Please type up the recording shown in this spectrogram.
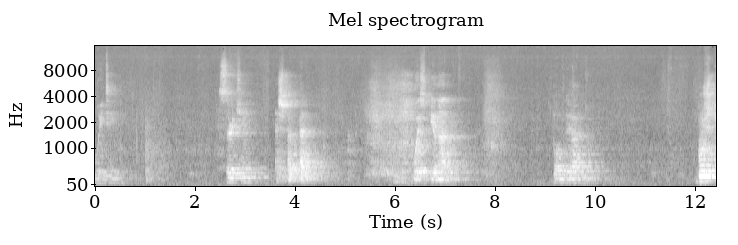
Waiting. Searching. Aspettar. Cuestionar. Ponderando. Buscar.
